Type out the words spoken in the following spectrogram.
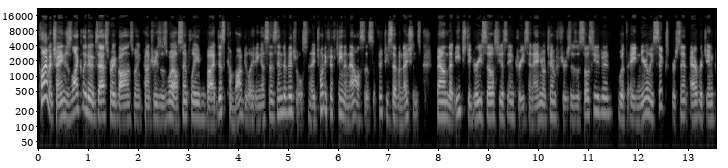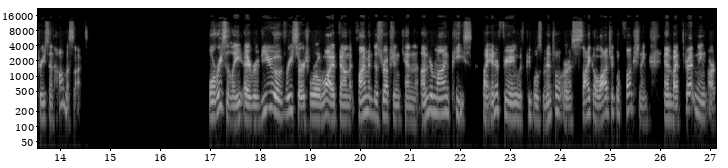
Climate change is likely to exacerbate violence between countries as well, simply by discombobulating us as individuals. A 2015 analysis of 57 nations found that each degree Celsius increase in annual temperatures is associated with a nearly 6% average increase in homicides. More recently, a review of research worldwide found that climate disruption can undermine peace by interfering with people's mental or psychological functioning and by threatening our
